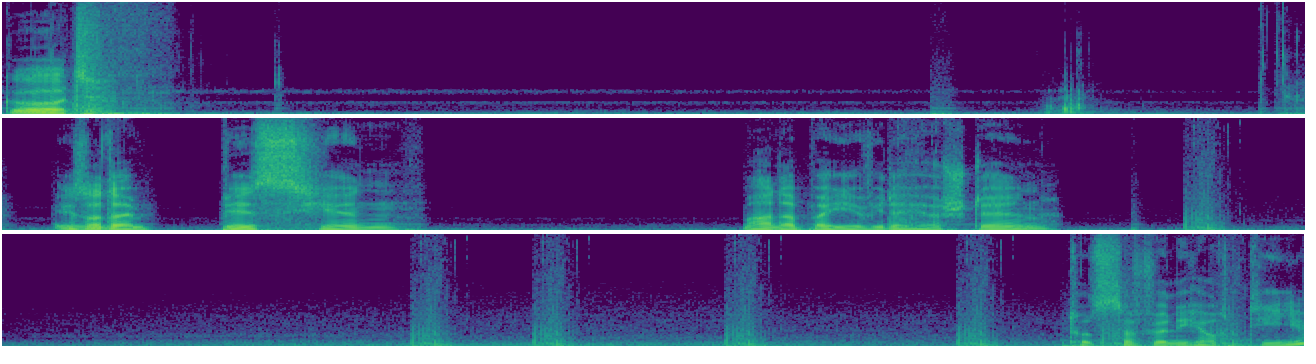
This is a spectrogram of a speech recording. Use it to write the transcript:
Gut. Ich sollte ein bisschen Mana bei ihr wiederherstellen. Tut's dafür nicht auch die?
